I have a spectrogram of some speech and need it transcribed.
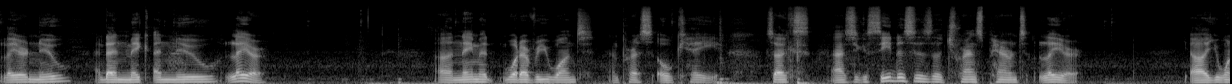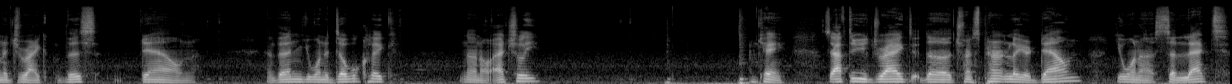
layer new, and then make a new layer. Uh, name it whatever you want and press OK. So as you can see, this is a transparent layer. Uh, you want to drag this down, and then you want to double click. No, no, actually. Okay, so after you dragged the transparent layer down, you want to select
